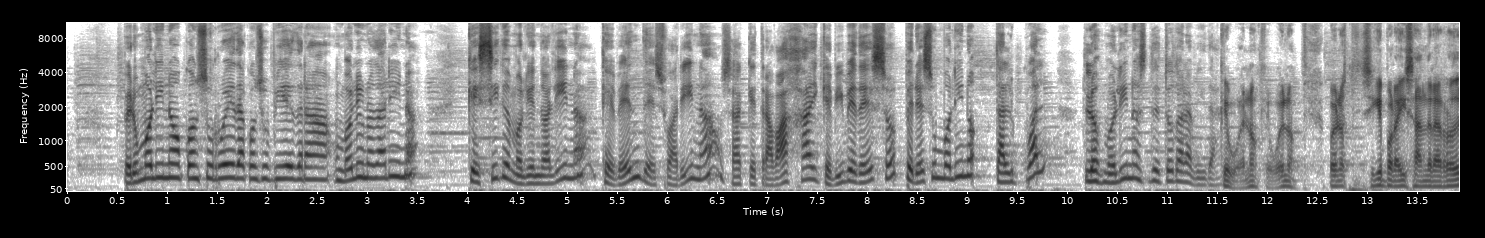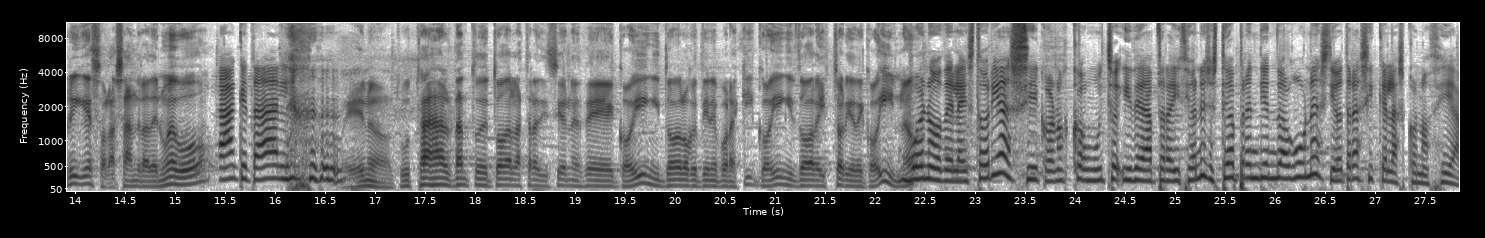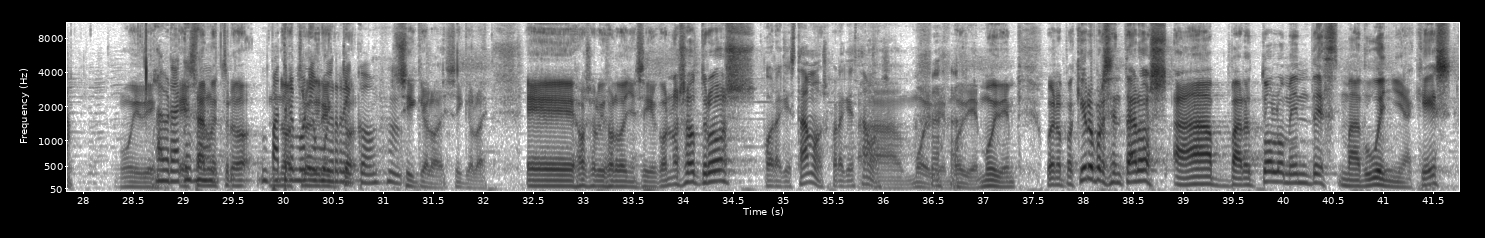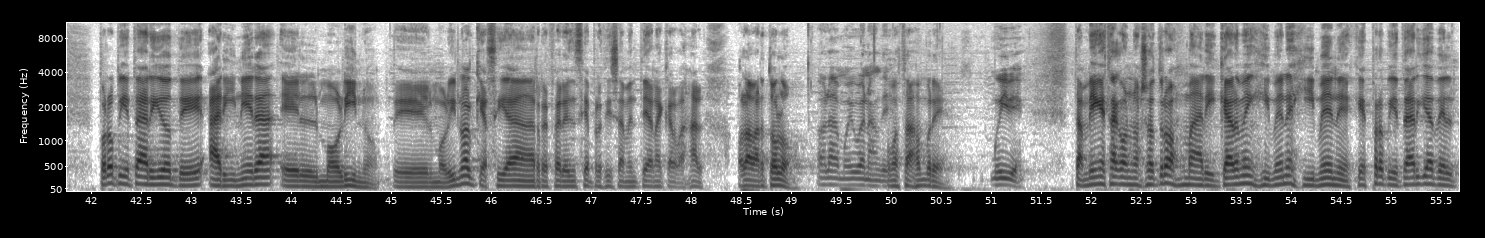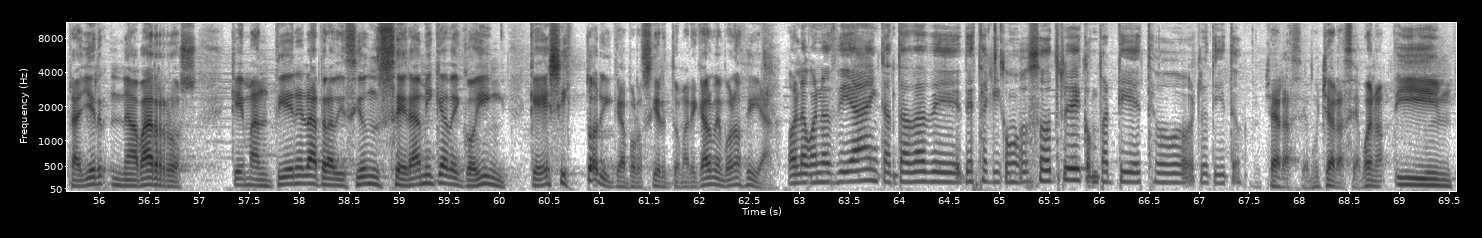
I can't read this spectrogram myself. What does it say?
pero un molino con su rueda, con su piedra, un molino de harina, que sigue moliendo harina, que vende su harina, o sea, que trabaja y que vive de eso, pero es un molino tal cual los molinos de toda la vida. Qué bueno, qué bueno. Bueno, sigue por ahí Sandra Rodríguez. Hola Sandra de nuevo. Ah, ¿qué tal? Bueno, tú estás al tanto de todas las tradiciones de Coín y todo lo que tiene por aquí Coín y toda la historia de Coín, ¿no? Bueno, de la historia sí conozco mucho y de las tradiciones estoy aprendiendo algunas y otras sí que las conocía. Muy bien. La verdad que es un, nuestro, patrimonio muy rico. Sí que lo es, sí que lo es. Eh, José Luis Ordóñez sigue con nosotros. Por aquí estamos, por aquí estamos. Ah, muy bien, muy bien, muy bien. Bueno, pues quiero presentaros a Bartolo Méndez Madueña, que es propietario de Harinera El Molino, el molino al que hacía referencia precisamente Ana Carvajal. Hola Bartolo. Hola, muy buenas días. ¿Cómo estás, hombre? Muy bien. También está con nosotros Mari Carmen Jiménez Jiménez, que es propietaria del taller Navarros que mantiene la tradición cerámica de Coín, que es histórica, por cierto. Mari Carmen, buenos días. Hola, buenos días. Encantada de, estar aquí con vosotros y compartir estos ratitos. Muchas gracias, muchas gracias. Bueno, y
